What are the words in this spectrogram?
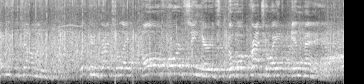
Ladies and gentlemen, we congratulate all four seniors who will graduate in May.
